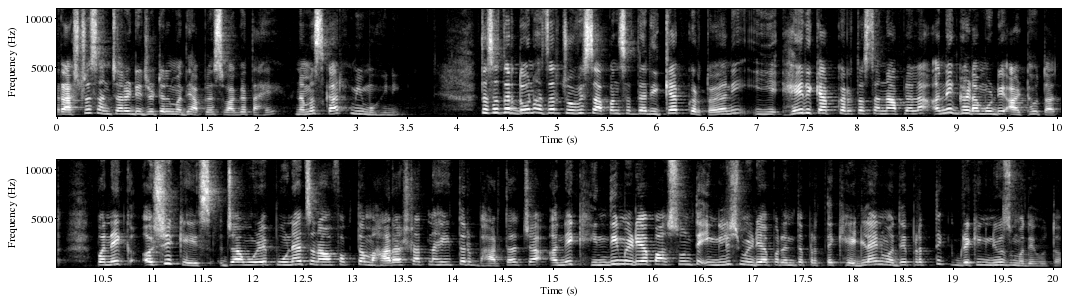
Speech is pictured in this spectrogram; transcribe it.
राष्ट्रसंचार डिजिटलमध्ये आपलं स्वागत आहे. नमस्कार मी मोहिनी. तसं तर दोन हजार चोवीसचा आपण सध्या रिकॅप करतोय आणि हे रिकॅप करत असताना आपल्याला अनेक घडामोडी आठवतात. पण एक अशी केस ज्यामुळे पुण्याचं नाव फक्त महाराष्ट्रात नाही तर भारताच्या अनेक हिंदी मीडियापासून ते इंग्लिश मीडियापर्यंत प्रत्येक हेडलाईनमध्ये प्रत्येक ब्रेकिंग न्यूजमध्ये होतं.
